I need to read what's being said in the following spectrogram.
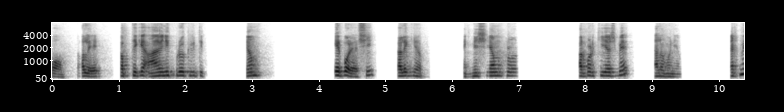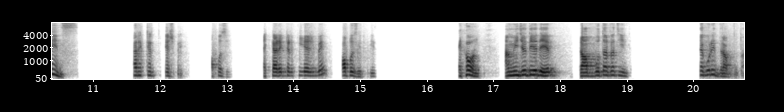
কম। তাহলে সব থেকে আয়নিক প্রকৃতি। এরপরে আসি, তাহলে কি হবে? Magnesium chloride. তারপর কি আসবে? অ্যালুমিনিয়াম। দ্যাট মিনস ক্যারেক্টার কি আসবে? অপোজিট এক ক্যারেক্টার কি আসবে? অপোজিট এখন, আমি যদি এদের দ্রাব্যতাটা চিন্তা করি দ্রাব্যতা।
